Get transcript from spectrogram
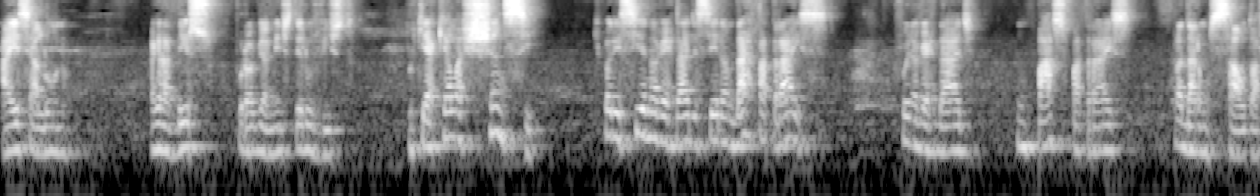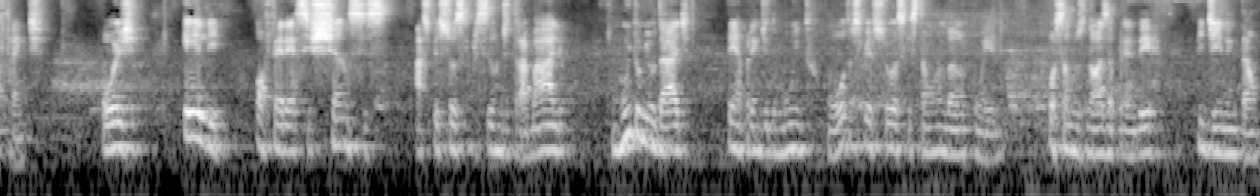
A esse aluno, agradeço por obviamente ter o visto, porque aquela chance que parecia na verdade ser andar para trás, foi na verdade um passo para trás para dar um salto à frente. Hoje, ele oferece chances às pessoas que precisam de trabalho, com muita humildade, tem aprendido muito com outras pessoas que estão andando com ele. Possamos nós aprender pedindo então,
